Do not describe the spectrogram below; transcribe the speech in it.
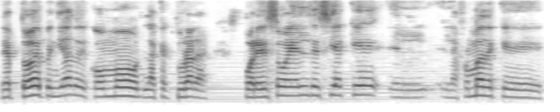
De, todo dependía de cómo la capturara. Por eso él decía que el, la forma de que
